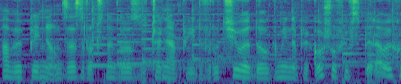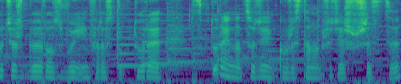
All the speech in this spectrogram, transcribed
Aby pieniądze z rocznego rozliczenia PIT wróciły do gminy Piekoszów i wspierały chociażby rozwój infrastruktury, z której na co dzień korzystamy przecież wszyscy,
